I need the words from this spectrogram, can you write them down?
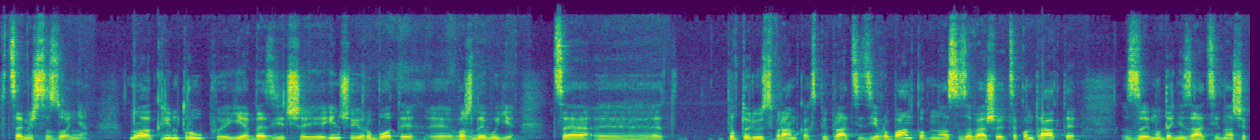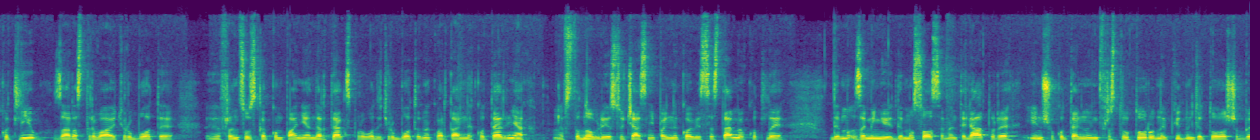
в це міжсезоння. Ну а крім труб, є безліч іншої роботи важливої. Це повторюсь, в рамках співпраці з Євробанком у нас завершуються контракти з модернізації наших котлів. Зараз тривають роботи. Е, Французька компанія Нертекс проводить роботи на квартальних котельнях, встановлює сучасні пальникові системи в котли, замінює димососи, вентилятори, іншу котельну інфраструктуру, необхідну для того, щоб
